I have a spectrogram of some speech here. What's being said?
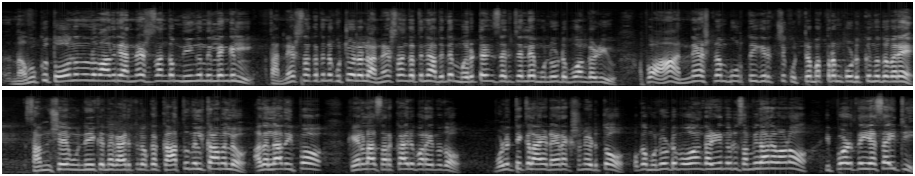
നമുക്ക് തോന്നുന്നത് മാതിരി അന്വേഷണ സംഘം നീങ്ങുന്നില്ലെങ്കിൽ അത് അന്വേഷണ സംഘത്തിന്റെ കുറ്റമല്ലല്ലോ. അന്വേഷണ സംഘത്തിന് അതിന്റെ മെറിറ്റ് അനുസരിച്ചല്ലേ മുന്നോട്ട് പോകാൻ കഴിയൂ. അപ്പോൾ ആ അന്വേഷണം പൂർത്തീകരിച്ച് കുറ്റപത്രം കൊടുക്കുന്നത് വരെ സംശയം ഉന്നയിക്കുന്ന കാര്യത്തിലൊക്കെ കാത്തു നിൽക്കാമല്ലോ. അതല്ലാതെ ഇപ്പോൾ കേരള സർക്കാർ പറയുന്നതോ പൊളിറ്റിക്കലായ ഡയറക്ഷൻ എടുത്തോ ഒക്കെ മുന്നോട്ട് പോകാൻ കഴിയുന്ന ഒരു സംവിധാനമാണോ ഇപ്പോഴത്തെ എസ് ഐ ടി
